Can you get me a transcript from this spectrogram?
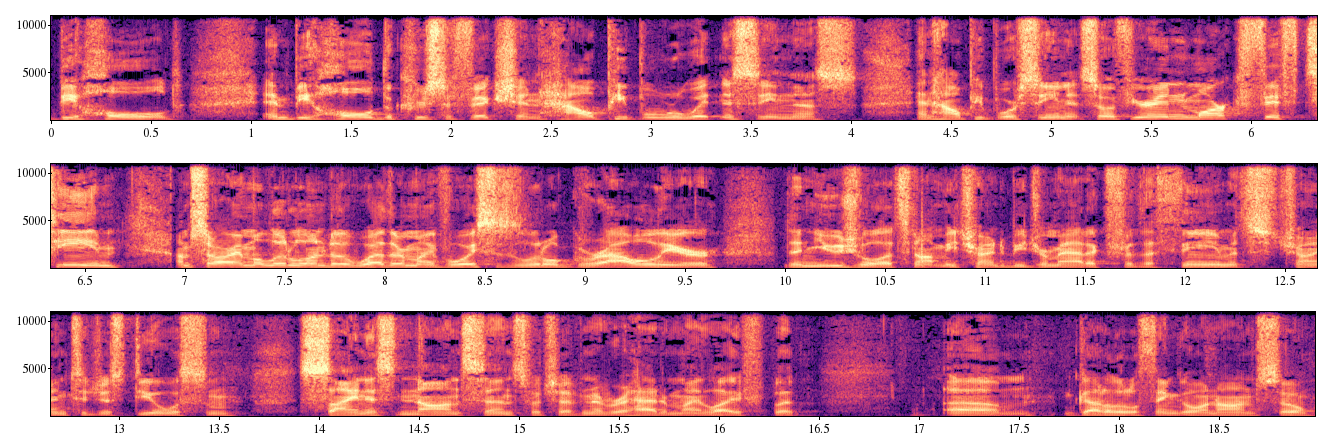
behold and behold the crucifixion, how people were witnessing this and how people were seeing it. So if you're in Mark 15, I'm sorry, I'm a little under the weather. My voice is a little growlier than usual. It's not me trying to be dramatic for the theme. It's trying to just deal with some sinus nonsense, which I've never had in my life, but um, got a little thing going on. So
